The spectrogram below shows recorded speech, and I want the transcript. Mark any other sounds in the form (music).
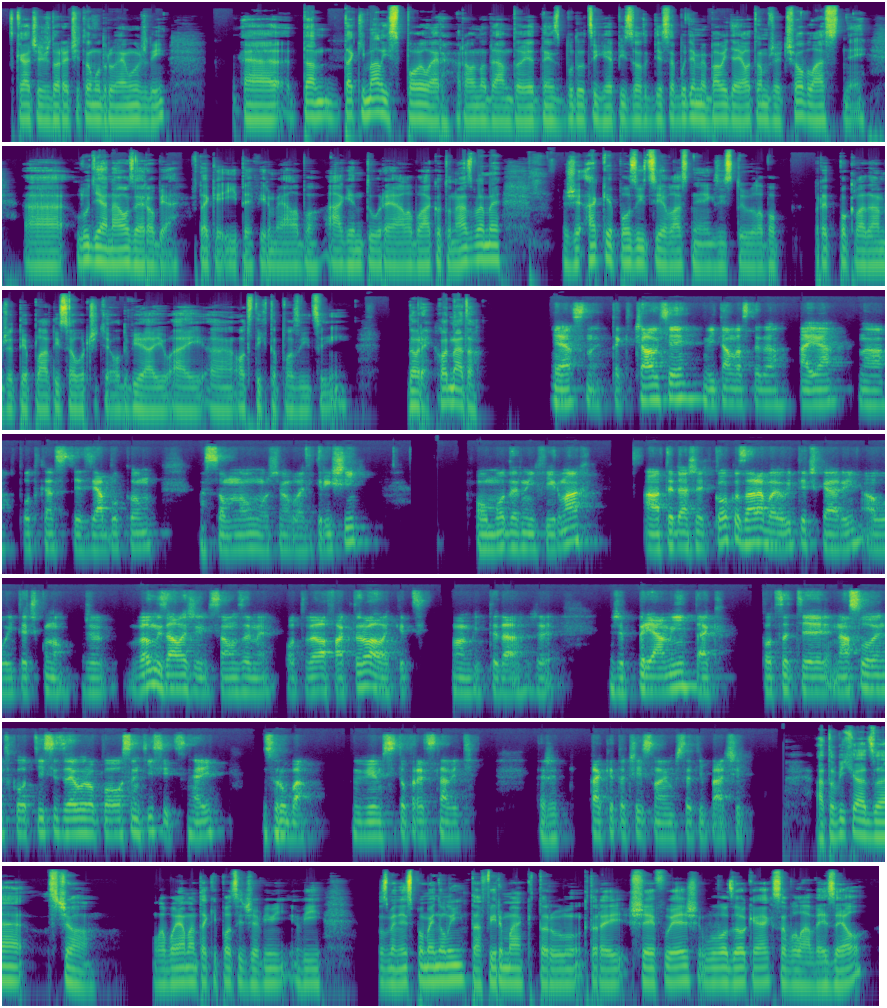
Skáčeš do reči tomu druhému vždy. Uh, tam taký malý spoiler rovno dám do jednej z budúcich epizód, kde sa budeme baviť aj o tom, že čo vlastne uh, ľudia naozaj robia v takej IT firme alebo agentúre, alebo ako to nazveme, že aké pozície vlastne existujú, lebo predpokladám, že tie platy sa určite odvíjajú aj uh, od týchto pozícií. Dobre, chod na to. Jasné, tak čaute, vítam vás teda aj ja na podcaste s Jablkom a so mnou, môžeme volať Gryši o moderných firmách. A teda, že koľko zarábajú ITčkári alebo ITčku, no, že veľmi záleží samozrejme od veľa faktorov, ale keď mám byť teda, že, že priamy, tak v podstate na Slovensku od 1000 eur po 8000, hej, zhruba. Viem si to predstaviť. Takže takéto číslo im sa ti páči. A to vychádza z čoho? Lebo ja mám taký pocit, že vy, vy to sme nespomenuli, tá firma, ktorú, ktorej šéfuješ v úvodzovkách sa volá VZL.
